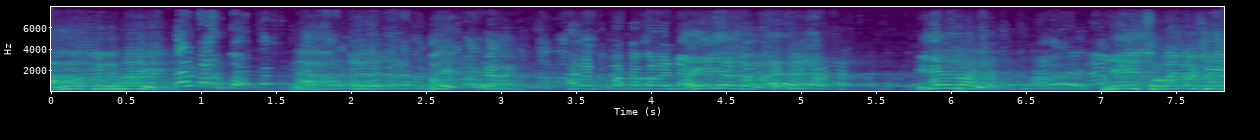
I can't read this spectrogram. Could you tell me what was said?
আলাউদ্দিন ভাই ইলিয়াস ভাই ইলিয়াস ভাই প্লিজ সবাই বসে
